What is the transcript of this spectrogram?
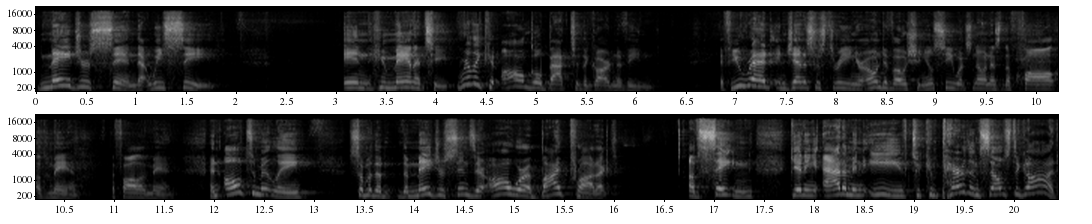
major sin that we see in humanity really could all go back to the Garden of Eden. If you read in Genesis 3 in your own devotion, you'll see what's known as the fall of man. The fall of man. And ultimately, some of the, the major sins there all were a byproduct of Satan getting Adam and Eve to compare themselves to God.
